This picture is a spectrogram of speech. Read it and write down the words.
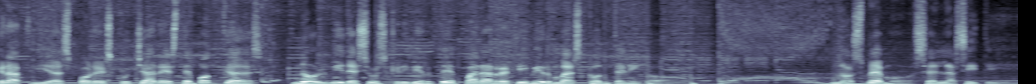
Gracias por escuchar este podcast. No olvides suscribirte para recibir más contenido. Nos vemos en la City.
